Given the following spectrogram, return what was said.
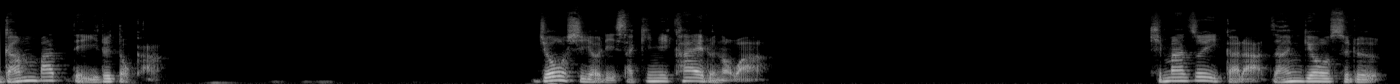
頑張っているとか、上司より先に帰るのは、気まずいから残業する、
